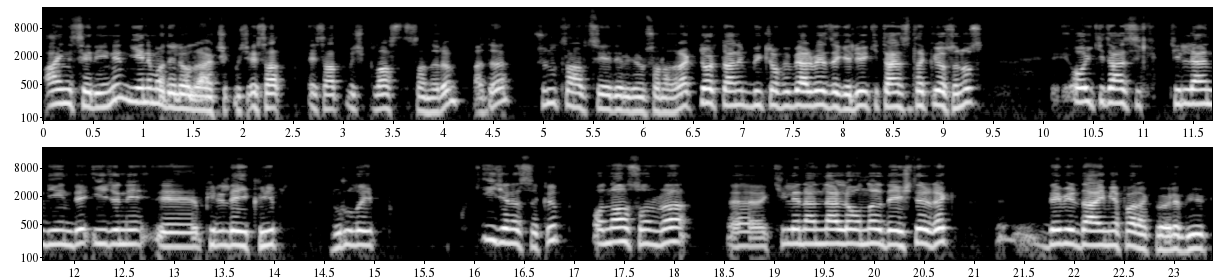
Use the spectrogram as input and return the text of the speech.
aynı serinin yeni modeli olarak çıkmış. S- S60 Plus sanırım adı. Şunu tavsiye edebilirim son olarak. 4 tane mikrofiber bezle geliyor. 2 tanesi takıyorsunuz. O iki tanesi kirlendiğinde iyicene e, pirille yıkayıp durulayıp iyicene sıkıp ondan sonra e, kirlenenlerle onları değiştirerek devir daim yaparak böyle büyük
